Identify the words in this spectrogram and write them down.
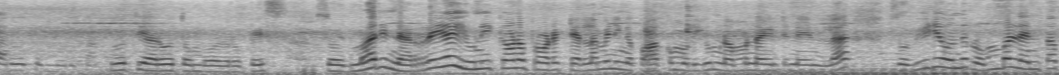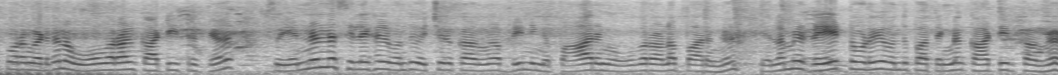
அறுபத்தொம்பது நூற்றி அறுபத்தொம்போது ருபீஸ் ஸோ இது மாதிரி நிறைய யூனிக்கான ப்ராடக்ட் எல்லாமே நீங்கள் பார்க்க முடியும் நம்ம நைன்டி நைனில் ஸோ வீடியோ வந்து ரொம்ப லென்த்தாக போகிறங்காட்டி தான் நான் ஓவரால் காட்டிகிட்ருக்கேன் ஸோ என்னென்ன சிலைகள் வந்து வச்சுருக்காங்க அப்படின்னு நீங்கள் பாருங்கள் ஓவராலாக பாருங்கள் எல்லாமே ரேட்டோடவே வந்து பார்த்திங்கன்னா காட்டியிருக்காங்க.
